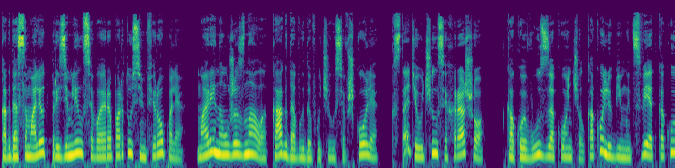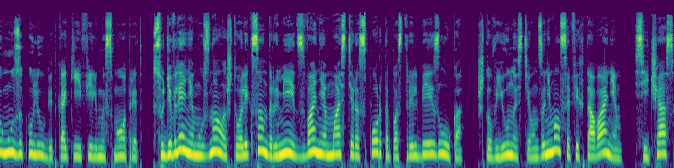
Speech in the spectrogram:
Когда самолет приземлился в аэропорту Симферополя, Марина уже знала, как Давыдов учился в школе. Кстати, учился хорошо. Какой вуз закончил, какой любимый цвет, какую музыку любит, какие фильмы смотрит. С удивлением узнала, что Александр имеет звание мастера спорта по стрельбе из лука, что в юности он занимался фехтованием, сейчас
